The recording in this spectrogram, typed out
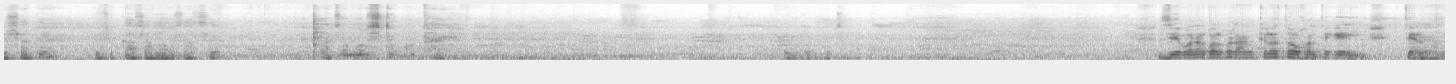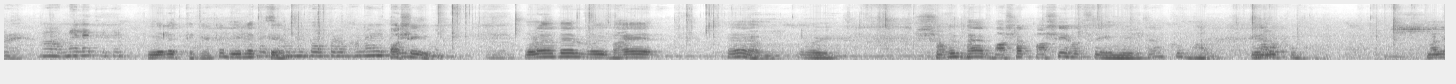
এর সাথে কিছু কাঁচা মরিচ আছে। কাঁচা মরিচটা কোথায়? জীবনের গল্পের আঙ্কেলও তো ওখান থেকেই তেল ভাঙায় হ্যাঁ থেকে। মিলের থেকে এটা মিলের তেল। ওখানে পাশেই। ওনাদের ওই ভাইয়ের হ্যাঁ ওই শফিক ভাইয়ের বাসার পাশেই হচ্ছে এই মিলটা খুব ভালো। তেলও খুব ভালো। মানে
